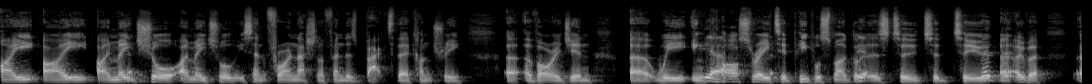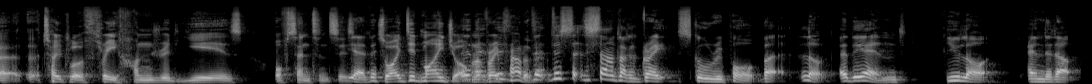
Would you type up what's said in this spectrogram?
I, I, I made sure I made sure that we sent foreign national offenders back to their country uh, of origin. Uh, we incarcerated yeah. people smugglers yeah. to to, to uh, over uh, a total of 300 years of sentences. Yeah, the, so I did my job, and I'm very proud of that. This, this, sounds like a great school report, but look, at the end, you lot ended up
